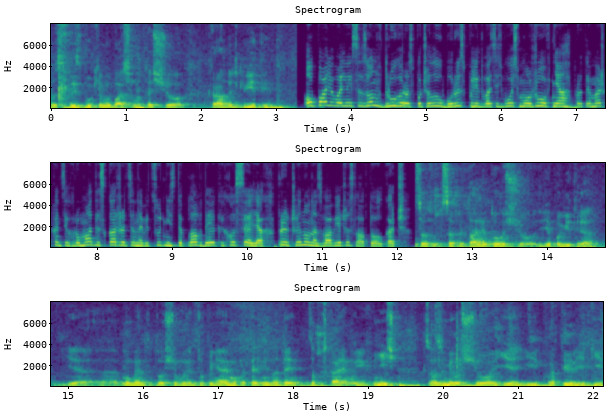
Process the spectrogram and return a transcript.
е, з Фейсбуці ми бачимо те, що крадуть квіти. Опалювальний сезон вдруге розпочали у Борисполі 28 жовтня. Проте мешканці громади скаржаться на відсутність тепла в деяких оселях. Причину назвав В'ячеслав Толкач. Це все питання того, що є повітря, є е, моменти того, що ми зупиняємо котельні на день, запускаємо їх в ніч. Зрозуміло, що є і квартири, які е,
